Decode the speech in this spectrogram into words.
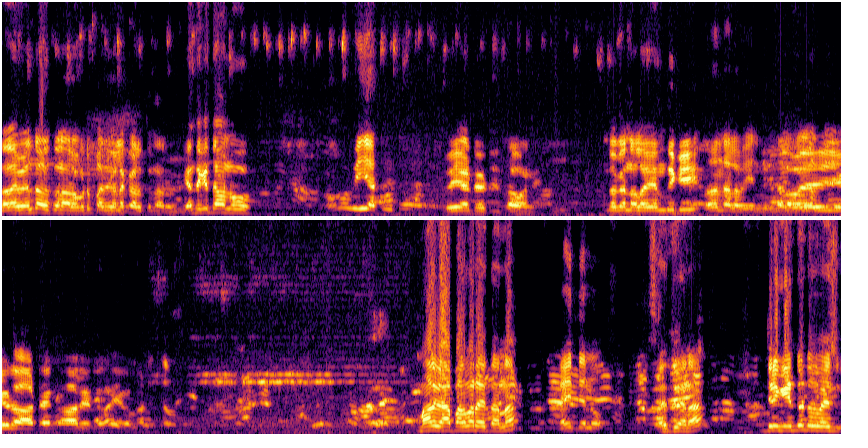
నలభై వేలతో అడుగుతున్నారు ఒకటి పదివేలకు అడుగుతున్నారు. ఎంతకి ఇస్తావు నువ్వు? వెయ్యి అటు. వెయ్యి అటు ఇటు ఇస్తావని ఇంకొక నలభై ఎనిమిదికి నలభై ఎనిమిది. నలభై ఏడు ఆ టైం ఆ రేట్ మాది వ్యాపారం మరి అవుతా రైతేను. రైతువేనా? దీనికి ఎంత ఉంటుంది వయసు?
